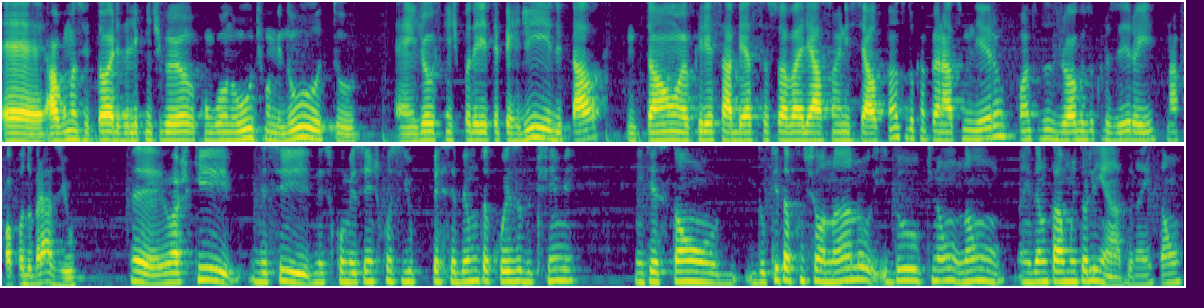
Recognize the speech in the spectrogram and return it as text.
É, algumas vitórias ali que a gente ganhou com gol no último minuto, é, em jogos que a gente poderia ter perdido e tal. Então eu queria saber essa sua avaliação inicial tanto do Campeonato Mineiro quanto dos jogos do Cruzeiro aí na Copa do Brasil. É, eu acho que nesse, nesse começo a gente conseguiu perceber muita coisa do time em questão do que está funcionando e do que não, não ainda não está muito alinhado, né? Então,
